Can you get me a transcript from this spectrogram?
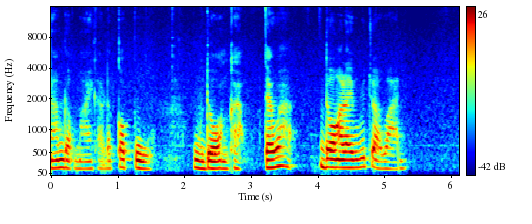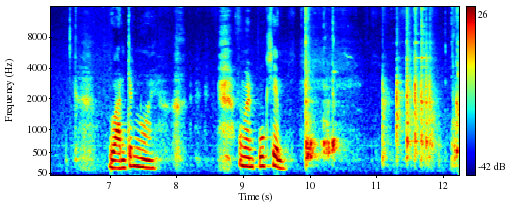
น้ำดอกไม้ค่ะ แล้วก็ปูปูดองค่ะ แต่ว่าดองอะไรไม่รู้จะหวาน หวานจังหน่อย มันปูเข็ม เค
